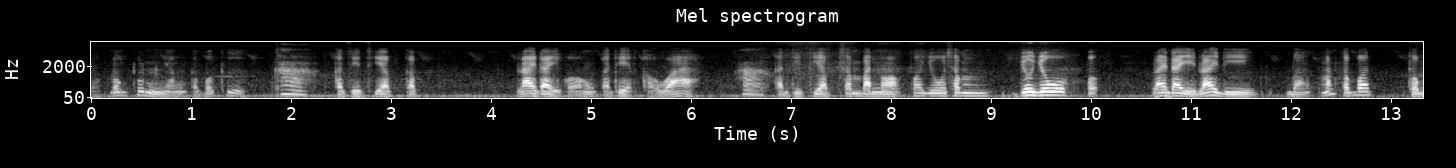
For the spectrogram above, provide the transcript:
หรอกลงทุนหยังก็บ่คือ ค่ะกันสิเทียบกับรายได้ของประเทศเขาว่าค่ะกันสิเทียบซ้ำบ้านนอกพออยู่ซ้ำอยู่อยู่รายได้รายดีบางมันก็บ่สม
